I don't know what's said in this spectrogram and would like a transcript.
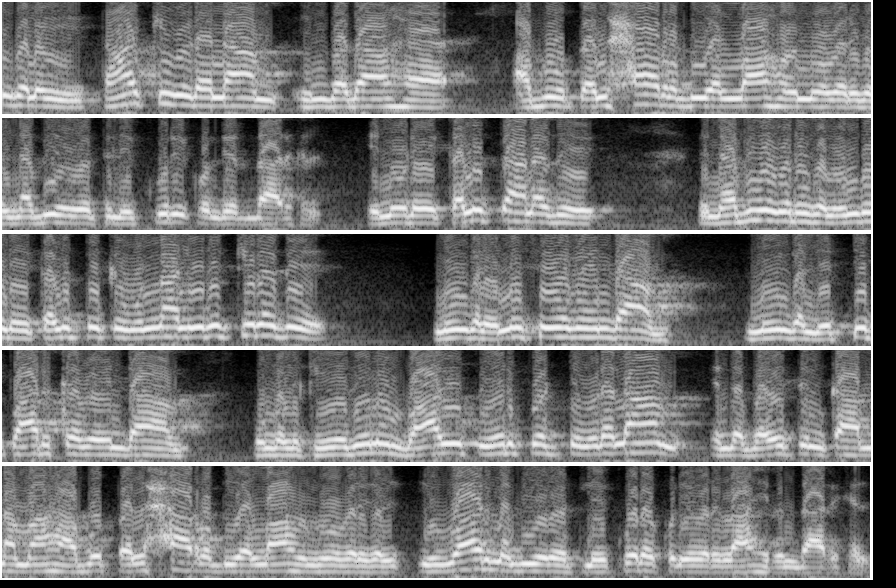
உங்களை தாக்கிவிடலாம் என்பதாக அபு தல்ஹா ரதி அல்லாஹ் அவர்கள் நபி அவர்களிலே கூறிக்கொண்டிருந்தார்கள். என்னுடைய கழுத்தானது நபி அவர்கள் உங்களுடைய கழுத்துக்கு முன்னால் இருக்கிறது. நீங்கள் என்ன செய்ய வேண்டாம்? நீங்கள் எட்டி பார்க்க வேண்டாம். உங்களுக்கு ஏதேனும் பாதிப்பு ஏற்பட்டு விடலாம் என்ற பயத்தின் காரணமாக அபு தல்ஹா ரதி அல்லாஹ் அவர்கள் இவ்வாறு நபியுரத்திலே கூறக்கூடியவர்களாக இருந்தார்கள்.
